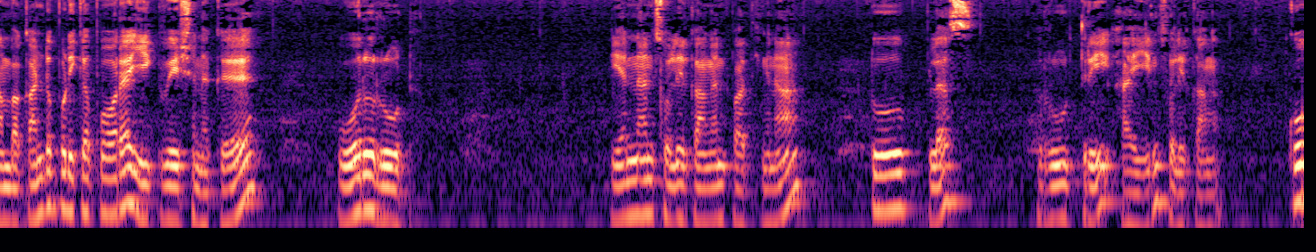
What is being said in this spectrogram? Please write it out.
நம்ம கண்டுபிடிக்க போகிற ஈக்குவேஷனுக்கு ஒரு ரூட் என்னன்னு சொல்லியிருக்காங்கன்னு பார்த்தீங்கன்னா டூ ப்ளஸ் ரூட் த்ரீ ஐன்னு சொல்லியிருக்காங்க. கோ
